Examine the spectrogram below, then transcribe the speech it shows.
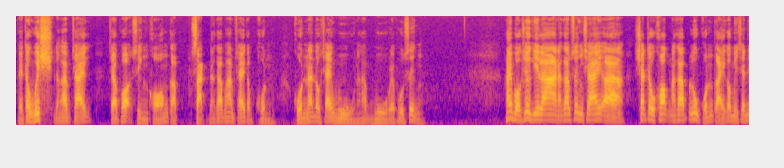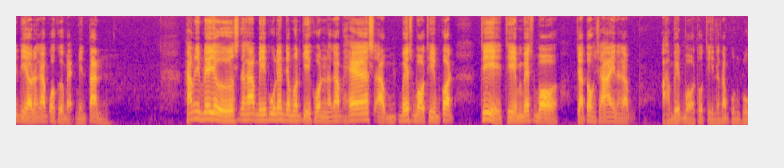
แต่ถ้า wish นะครับใช้เฉพาะสิ่งของกับสัตว์นะครับ ห้ามใช้กับคน คนนั้นต้องใช้วูนะครับวูแปลผู้ซึ่ง ให้บอกชื่อกีฬานะครับ ซึ่งใช้อ่าชัตเทิลคอกนะครับ ลูกขนไก่ก็มีชนิดเดียวนะครับ ก็คือแบดมินตัน How many players นะครับ มีผู้เล่นจำนวนกี่คนนะครับ has a baseball team ก็ที่ทีมเบสบอลจะต้องใช้นะครับ อ่าเบสบอลโทษทีนะครับคุณครู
